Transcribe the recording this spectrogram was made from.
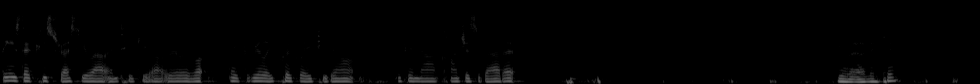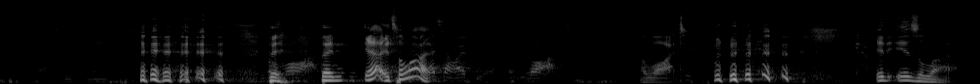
things that can stress you out and take you out really well, like really quickly if you don't if you're not conscious about it You want to add anything? Sounds good to me. then, then, yeah, it's a lot. That's how I feel. A lot. A lot. It is a lot.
